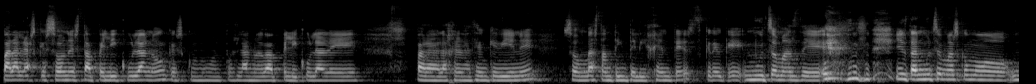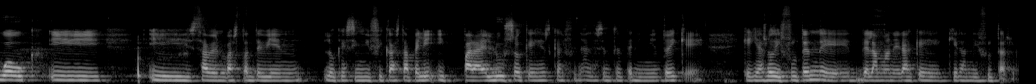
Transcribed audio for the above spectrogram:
para las que son esta película, ¿no? que es como pues, la nueva película de, para la generación que viene, son bastante inteligentes, creo que mucho más de... y están mucho más como woke y, y saben bastante bien lo que significa esta peli y para el uso que es, que al final es entretenimiento y que, que ellas lo disfruten de, de la manera que quieran disfrutarlo.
